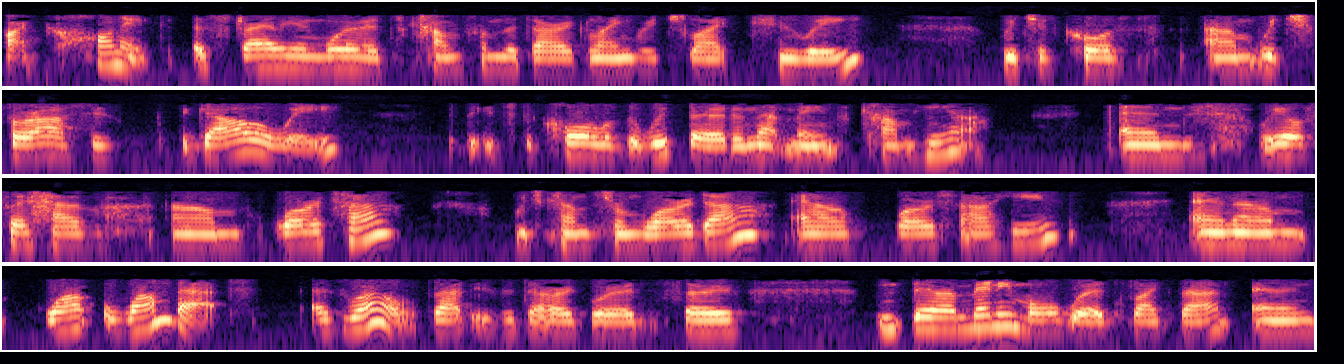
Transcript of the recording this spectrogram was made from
iconic Australian words come from the Darug language, like cooee, which of course, um, which for us is gawawi. It's the call of the whipbird, and that means come here. And we also have um, waratah, which comes from warada, our waratah here, and um, wombat as well. That is a Darug word. So there are many more words like that, and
